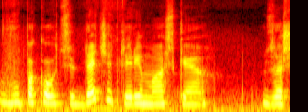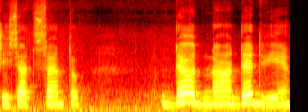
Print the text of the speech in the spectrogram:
В упаковці де 4 маски за 60 центів, де одна, де дві.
